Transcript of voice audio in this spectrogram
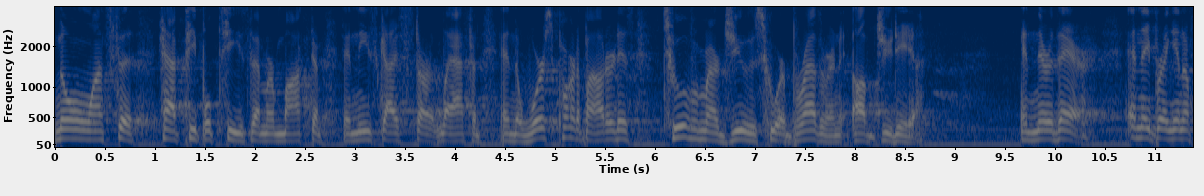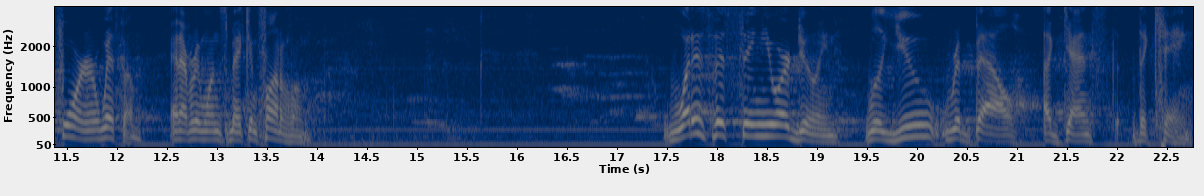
No one wants to have people tease them or mock them. And these guys start laughing. And the worst part about it is, two of them are Jews who are brethren of Judea. And they're there. And they bring in a foreigner with them. And everyone's making fun of them. What is this thing you are doing? Will you rebel against the king?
